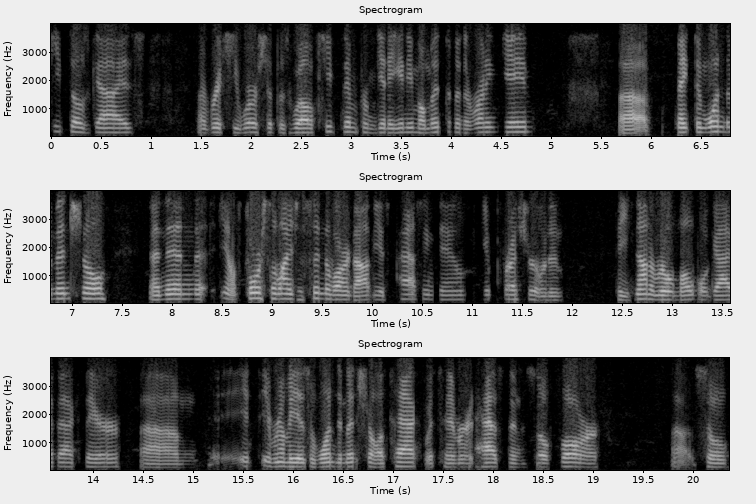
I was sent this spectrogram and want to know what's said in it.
keep those guys, uh, Richie Worship as well, keep them from getting any momentum in the running game, uh, make them one dimensional, and then you know force Elijah Sindelar into obvious passing down, get pressure on him. He's not a real mobile guy back there. Um, it, it really is a one-dimensional attack with him, or it has been so far. Uh, so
